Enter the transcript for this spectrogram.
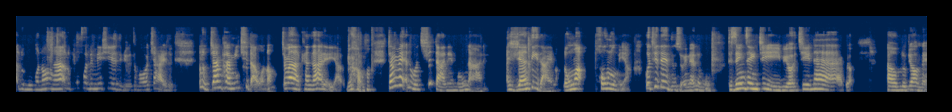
အဲ့လိုမျိုးပေါ့နော်ငါအဲ့လိုပွန့်ပွန့်လင်းလင်းရှိရတဲ့လူသဘောကျတယ်ဆိုအဲ့လိုကြမ်းဖန်ပြီးချစ်တာပေါ့နော်ကျမခံစားရတဲ့အရာကိုပြောပါမယ်ဒါပေမဲ့အဲ့လိုချစ်တာနဲ့မုန်းတာလေအရန်တိတာရဲ့နော်လုံးဝဖုံးလို့မရကိုချစ်တဲ့သူဆိုရင်လည်းအဲ့လိုမျိုးဒစိမ့်စိမ့်ကြည့်ပြီးတော့ခြေနဲ့ပြီးတော့အော်ဘယ်လိုပြောမလဲ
